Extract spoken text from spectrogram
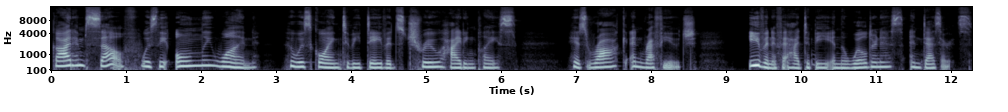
God Himself was the only one who was going to be David's true hiding place, his rock and refuge, even if it had to be in the wilderness and deserts.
